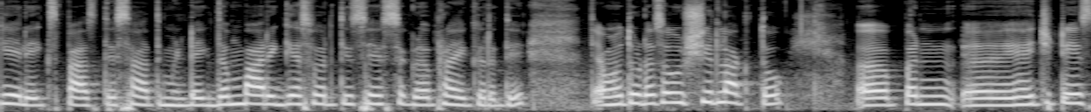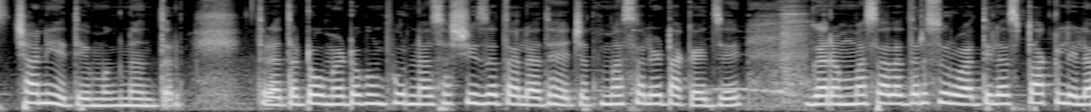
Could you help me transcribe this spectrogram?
गेले एक पाच ते सात मिनटं. एकदम बारीक गॅसवरतीच हे सगळं फ्राय करते. त्यामुळे थोडासा उशीर लागतो. पण ह्याची टेस्ट छान येते मग नंतर. तर आता टोमॅटो पण पूर्ण असा शिजत आला. आता ह्याच्यात मसाले टाकायचे. गरम मसाला तर सुरुवातीलाच टाकलेला.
